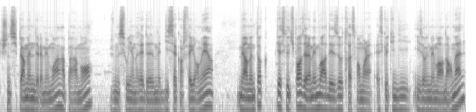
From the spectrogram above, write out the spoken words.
je suis un Superman de la mémoire apparemment. Je me souviendrai de m'être dit ça quand je serai grand-mère. Mais en même temps, qu'est-ce que tu penses de la mémoire des autres à ce moment-là? Est-ce que tu dis ils ont une mémoire normale?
